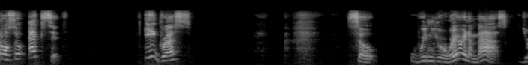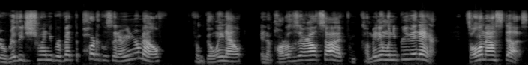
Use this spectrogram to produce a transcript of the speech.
also exit, egress. So when you're wearing a mask, you're really just trying to prevent the particles that are in your mouth from going out and the particles that are outside from coming in when you breathe in air. That's all a mask does.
